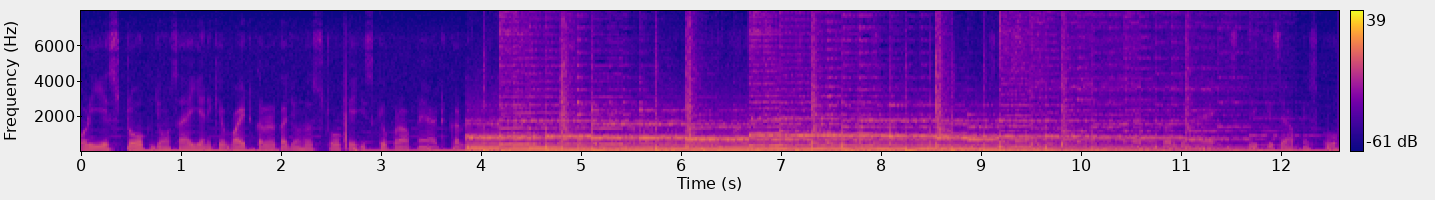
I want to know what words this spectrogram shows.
और ये स्टॉक जो सा है, यानी कि वाइट कलर का जो सा स्टॉक है, इसके ऊपर आपने ऐड कर देना है। से आपने इसको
